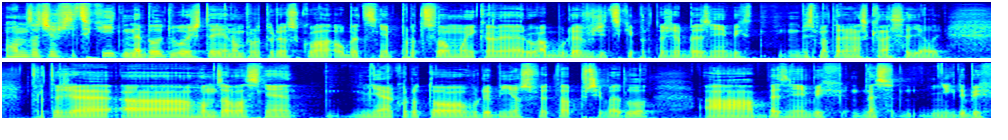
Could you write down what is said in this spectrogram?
Honza Čechtický nebyl důležitý jenom pro tu desku, ale obecně pro celou moji kariéru a bude vždycky, protože bez něj bych, bychom tady dneska neseděli. Protože uh, Honza vlastně mě jako do toho hudebního světa přivedl a bez něj bych dnes, nikdy bych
